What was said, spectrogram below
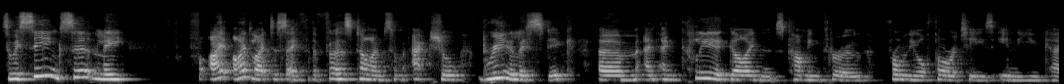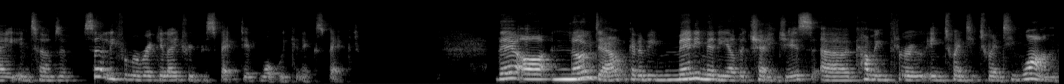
So we're seeing certainly, I, would like to say for the first time, some actual realistic um, and, and clear guidance coming through from the authorities in the UK in terms of, certainly from a regulatory perspective, what we can expect. There are no doubt going to be many, many other changes uh, coming through in 2021.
